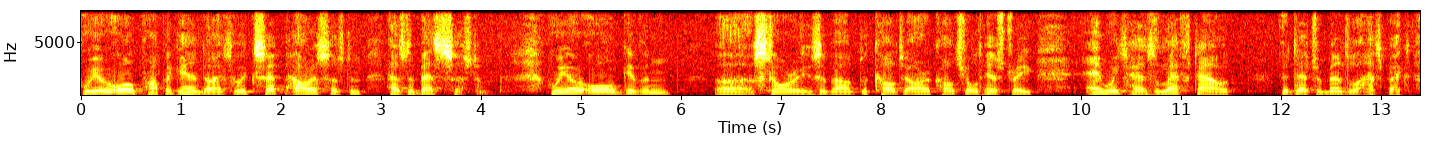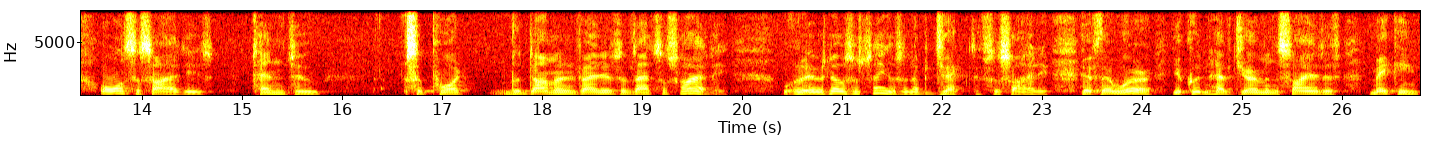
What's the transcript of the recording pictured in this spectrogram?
We are all propagandized to accept our system as the best system. We are all given uh, stories about the culture, our cultural history, and which has left out the detrimental aspects. All societies tend to support the dominant values of that society. There is no such thing as an objective society. If there were, you couldn't have German scientists making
